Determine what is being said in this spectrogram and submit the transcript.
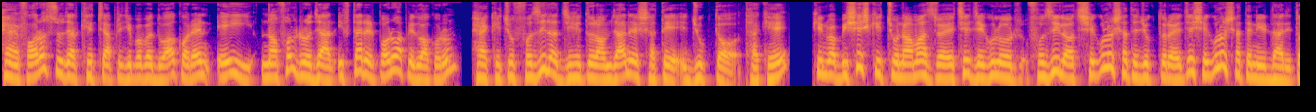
হ্যাঁ ফরজ রোজার ক্ষেত্রে আপনি যেভাবে দোয়া করেন, এই নফল রোজার ইফতারের পরও আপনি দোয়া করুন। হ্যাঁ কিছু ফজিলত যেহেতু রমজানের সাথে যুক্ত থাকে, কিংবা বিশেষ কিছু নামাজ রয়েছে যেগুলোর ফজিলত সেগুলোর সাথে যুক্ত রয়েছে, সেগুলোর সাথে নির্ধারিত।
